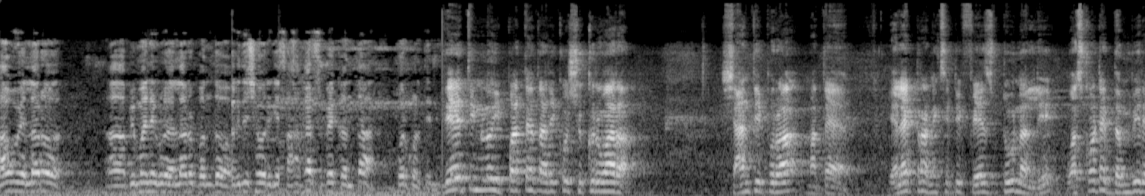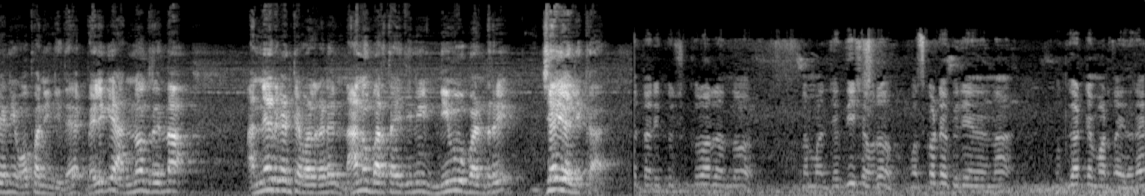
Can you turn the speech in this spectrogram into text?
ತಾವು ಎಲ್ಲರೂ ಅಭಿಮಾನಿಗಳು ಎಲ್ಲರೂ ಬಂದು ಜಗದೀಶ್ ಅವರಿಗೆ ಸಹಕರಿಸಬೇಕಂತ ಕೋರ್ಕೊಳ್ತೀನಿ. ಇದೇ ತಿಂಗಳು ಇಪ್ಪತ್ತನೇ ತಾರೀಕು ಶುಕ್ರವಾರ. ಶಾಂತಿಪುರ ಮತ್ತು ಎಲೆಕ್ಟ್ರಾನಿಕ್ ಸಿಟಿ ಫೇಸ್ ಟೂನಲ್ಲಿ ಹೊಸಕೋಟೆ ದಮ್ ಬಿರಿಯಾನಿ ಓಪನಿಂಗ್ ಇದೆ. ಬೆಳಿಗ್ಗೆ ಹನ್ನೊಂದರಿಂದ ಹನ್ನೆರಡು ಗಂಟೆ ಒಳಗಡೆ ನಾನು ಬರ್ತಾ ಇದ್ದೀನಿ. ನೀವು ಬನ್ನಿರಿ ಜೈ ಅಲಿಕಾರ್ ತಾರೀಕು ಶುಕ್ರವಾರದಂದು ನಮ್ಮ ಜಗದೀಶ್ ಅವರು ಹೊಸಕೋಟೆ ಬಿರಿಯಾನಿಯನ್ನು ಉದ್ಘಾಟನೆ ಮಾಡ್ತಾ ಇದ್ದಾರೆ.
